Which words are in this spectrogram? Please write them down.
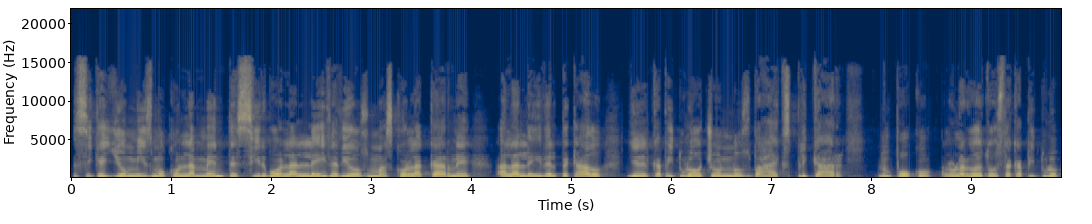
Así que yo mismo con la mente sirvo a la ley de Dios, más con la carne a la ley del pecado. Y en el capítulo 8 nos va a explicar un poco, a lo largo de todo este capítulo,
